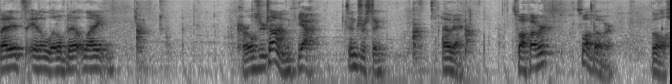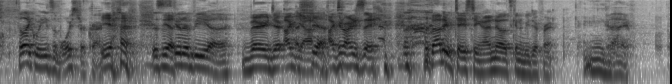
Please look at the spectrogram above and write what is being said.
But it's it a little bit like curls your tongue. Yeah. It's interesting. Okay, Swap over. swap over. Little. I feel like we need some oyster crackers. Yeah. This Yeah. is gonna be a Very different. Yeah. shift. I can already say without even tasting. I know it's going to be different. okay. I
